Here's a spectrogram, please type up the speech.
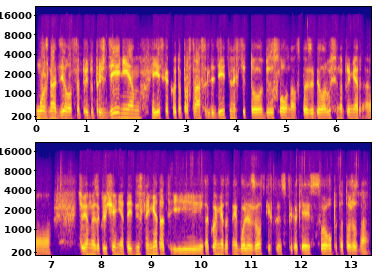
можно отделаться предупреждением, есть какое-то пространство для деятельности, то, безусловно, в той же Беларуси, например, э, тюремное заключение – это единственный метод, и такой метод наиболее жесткий, в принципе, как я из своего опыта тоже знаю.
